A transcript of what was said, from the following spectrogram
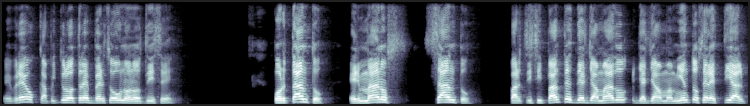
Hebreos capítulo 3, verso 1 nos dice, por tanto, hermanos santos, participantes del llamado del llamamiento celestial,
